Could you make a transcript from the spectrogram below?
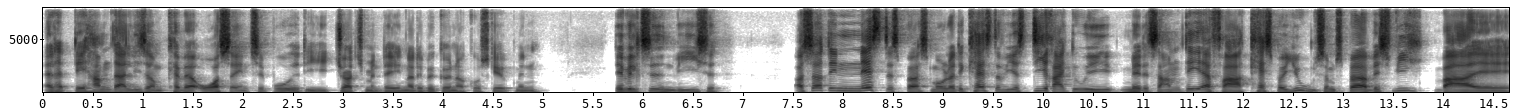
at det er ham, der ligesom kan være årsagen til brudet i Judgment Day, når det begynder at gå skævt. Men det vil tiden vise. Og så det næste spørgsmål, og det kaster vi os direkte ud i med det samme, det er fra Kasper Jul, som spørger, hvis vi var øh,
